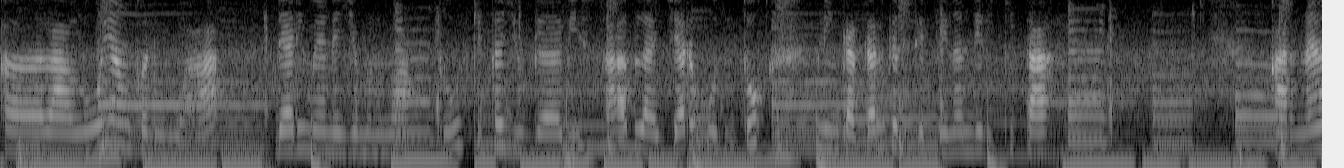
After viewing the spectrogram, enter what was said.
Uh, lalu yang kedua, dari manajemen waktu kita juga bisa belajar untuk meningkatkan kedisiplinan diri kita. Karena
